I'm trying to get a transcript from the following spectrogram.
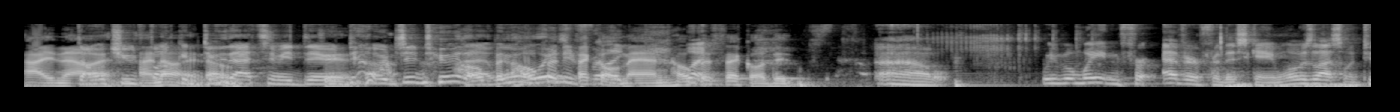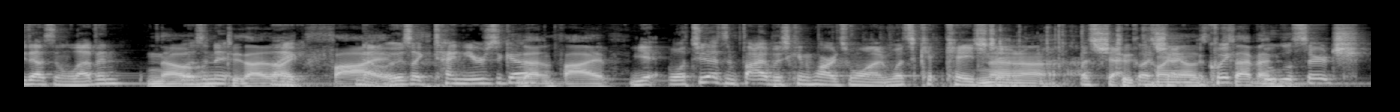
I know. Don't you I fucking I do know. that to me, dude. Dude. Don't you do that. Hope, hope is fickle, like, man. Hope what? is fickle, dude. Oh, we've been waiting forever for this game. What was the last one? 2011? No, wasn't it? 2005. no, it was like 10 years ago. 2005. Yeah, well, 2005 was Kingdom Hearts 1. What's K- KH 2? No, no, no. Let's check. Let's check. A oh quick Google search.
